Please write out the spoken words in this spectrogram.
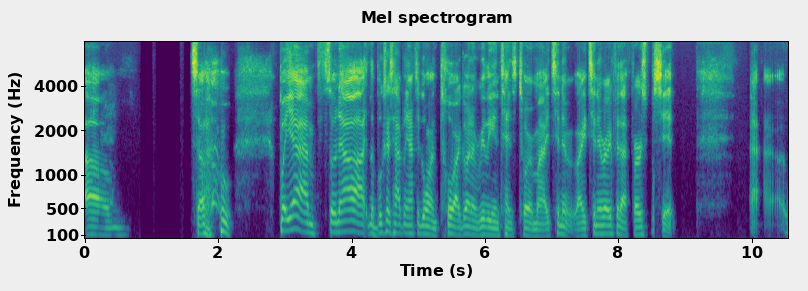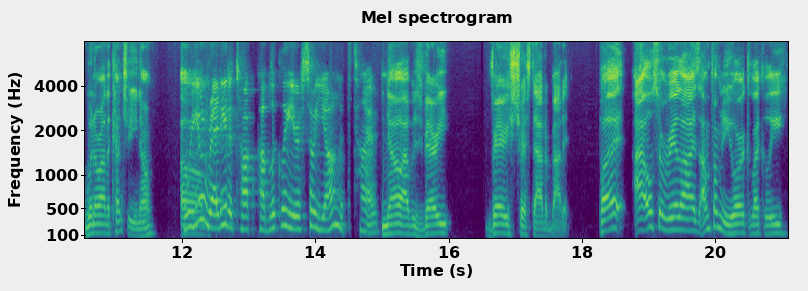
um, so, but yeah, I'm so now I, the book starts happening. I have to go on tour. I go on a really intense tour. My itinerary, my itinerary for that first shit uh, went around the country. You know. Were um, you ready to talk publicly? You're so young at the time. No, I was very, very stressed out about it. But I also realized I'm from New York. Luckily,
